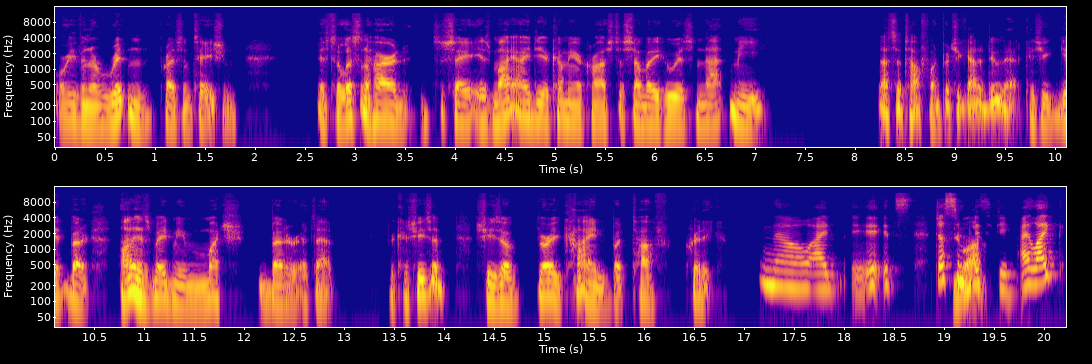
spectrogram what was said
or even a written presentation, is to listen hard to say, "Is my idea coming across to somebody who is not me?" That's a tough one, but you got to do that because you get better. Anna has made me much better at that because she's a she's a very kind but tough critic. No, I it's just simplicity. I like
